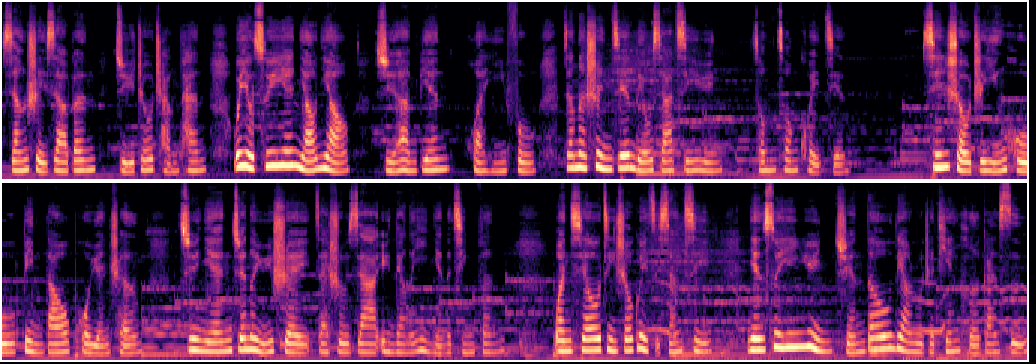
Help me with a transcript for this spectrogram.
湘水下奔，橘洲长滩，唯有炊烟袅袅。雪岸边换衣服，将那瞬间流霞齐云，匆匆窥见。纤手执银壶，并刀破圆城。去年捐的雨水，在树下酝酿了一年的清风。晚秋尽收桂子香气。碾碎音韵全都酿入这天河干寺，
